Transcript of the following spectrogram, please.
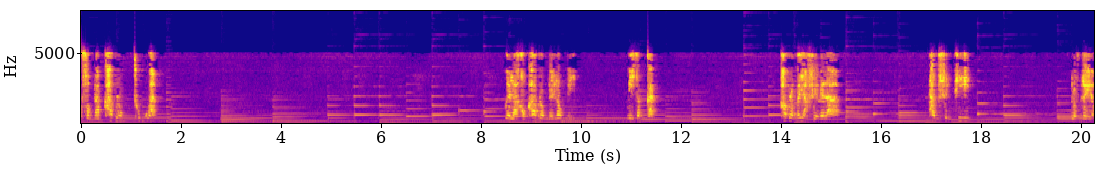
งค์ทรงนำข้าพระองค์ทุกวันเวลาของข้าพระองค์ในโลกนี้ มีจำกัด ข้าพระองค์ไม่อยากเสียเวลาทำสิ่งที่ล้มเหลว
